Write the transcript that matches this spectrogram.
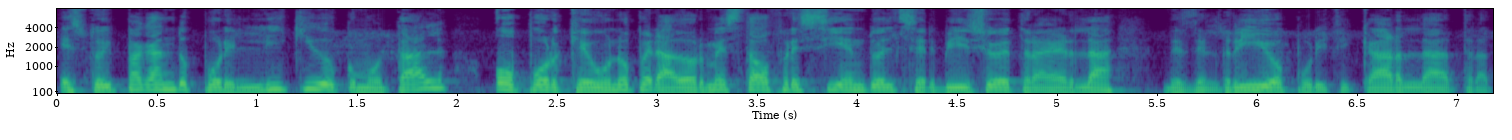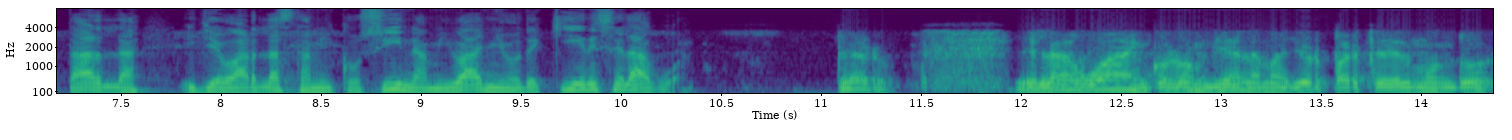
¿estoy pagando por el líquido como tal o porque un operador me está ofreciendo el servicio de traerla desde el río, purificarla, tratarla y llevarla hasta mi cocina, mi baño? ¿De quién es el agua? Claro. El agua en Colombia, en la mayor parte del mundo,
